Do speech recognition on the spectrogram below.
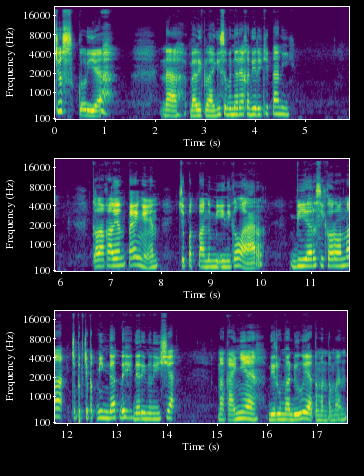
cus kuliah. Nah, balik lagi sebenarnya ke diri kita nih. Kalau kalian pengen cepet pandemi ini kelar, biar si corona cepet-cepet minggat deh dari Indonesia Makanya di rumah dulu ya teman-teman.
